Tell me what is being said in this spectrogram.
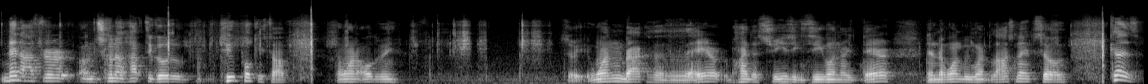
Then after, I'm just gonna have to go to two Pokestops. The one all the way. So one back there behind the trees. You can see one right there. Then the one we went last night. So because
